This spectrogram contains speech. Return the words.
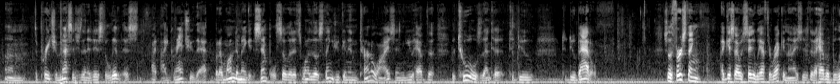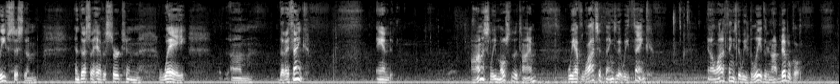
um, to preach a message than it is to live this. I, I, grant you that, but I wanted to make it simple so that it's one of those things you can internalize and you have the, the tools then to, to do to do battle. So the first thing I guess I would say that we have to recognize is that I have a belief system, and thus I have a certain way um, that I think. And honestly, most of the time, we have lots of things that we think, and a lot of things that we believe that are not biblical.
